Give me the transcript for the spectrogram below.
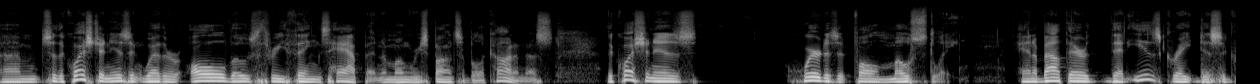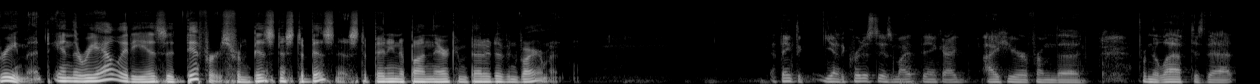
Um, so the question isn't whether all those three things happen among responsible economists. The question is, where does it fall mostly? And about there, that is great disagreement. And the reality is, it differs from business to business depending upon their competitive environment. I think the yeah the criticism I think I, I hear from the from the left is that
